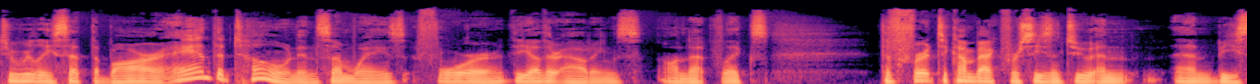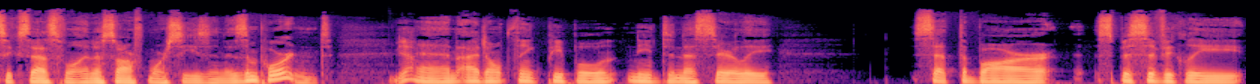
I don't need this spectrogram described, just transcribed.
to really set the bar and the tone in some ways for the other outings on Netflix. The for it to come back for season two and and be successful in a sophomore season is important. Yeah. And I don't think people need to necessarily set the bar specifically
